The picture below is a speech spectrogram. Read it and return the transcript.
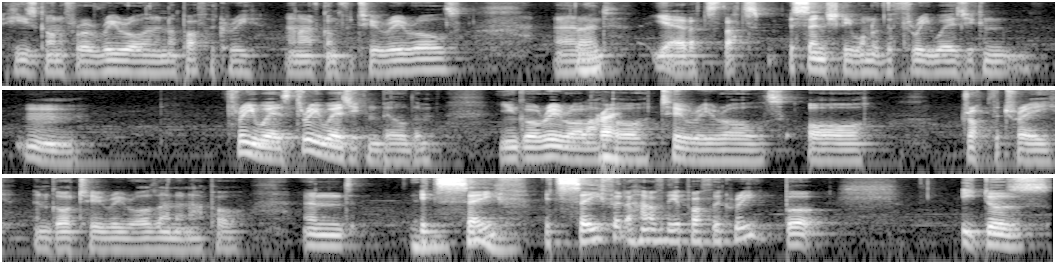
he's gone for a reroll and an apothecary, and I've gone for two rerolls. And right. yeah, that's that's essentially one of the three ways you can. Hmm, three ways, three ways you can build them. You can go reroll apo, right. two rerolls, or drop the tree and go two rerolls and an apo. And it's safe. It's safer to have the apothecary, but he does,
